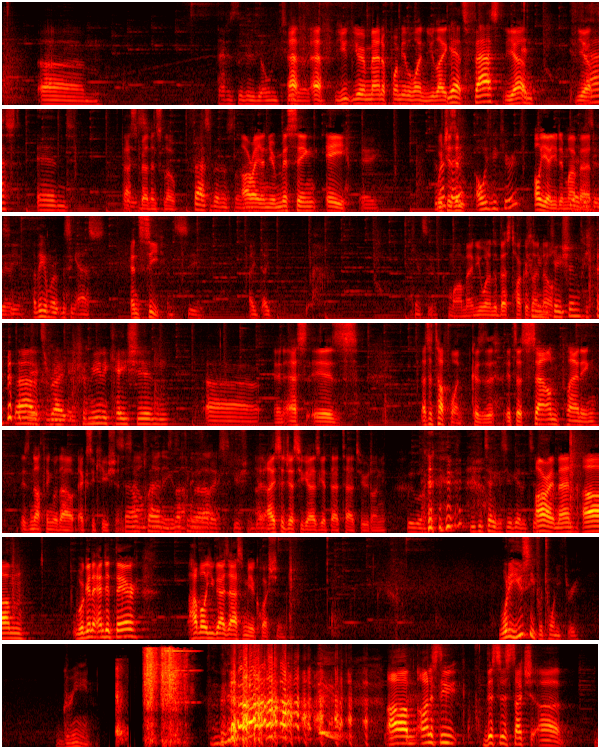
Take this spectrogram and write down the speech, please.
Um, that is literally the only two. F that I- F. You you're a man of Formula One. You like Yeah, it's fast. Yeah. And Yeah. fast and fast better than slow. fast better than slow. All right, and you're missing A. A. Did Which I is an always be curious. Oh yeah, you did my Yeah, bad. this is C. it. I think I'm missing S And C. and C. I, I can't see. 'em. Come on, man. You're one of the best talkers I know. Communication. ah, that's right. Communication. Uh, And S is that's a tough one because it's a sound planning is nothing without execution. sound, Sound planning planning is is nothing nothing without without execution. I, Yeah, I suggest you guys get that tattooed on you. we will. you can take us. You'll get it too. All right, man. Um, we're gonna end it there. How about you guys asking me a question? What do you see for 23? Green. um, honestly, this is such a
